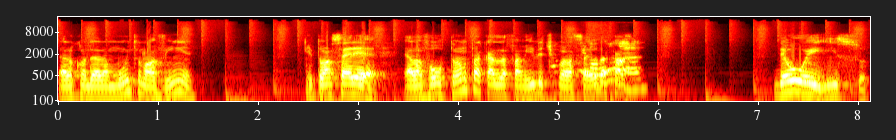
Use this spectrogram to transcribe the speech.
ela quando era muito novinha. Então a série é ela voltando pra casa da família, tipo, ela saiu da casa. Deu away, isso.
